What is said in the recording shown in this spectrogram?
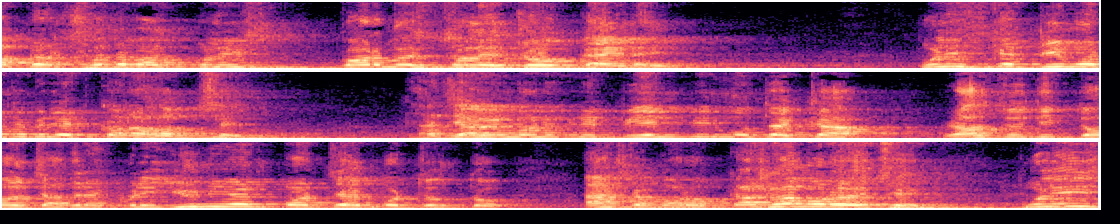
আপনার শতভাগ পুলিশ কর্মস্থলে যোগ দেয় নাই। পুলিশকে ডিমোটিভেট করা হচ্ছে। কাজে আমি মনে করি বিএনপির মতো একটা রাজনৈতিক দল, যাদের একবারে ইউনিয়ন পর্যায়ে পর্যন্ত একটা বড় কাঠামো রয়েছে পুলিশ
